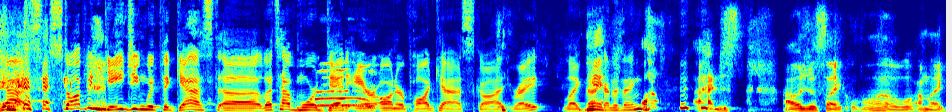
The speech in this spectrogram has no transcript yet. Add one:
yes. Stop engaging with the guest. Uh, let's have more dead air on our podcast, Scott. Right? Like that yeah. kind of thing. I just, I was just like, whoa. I'm like,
